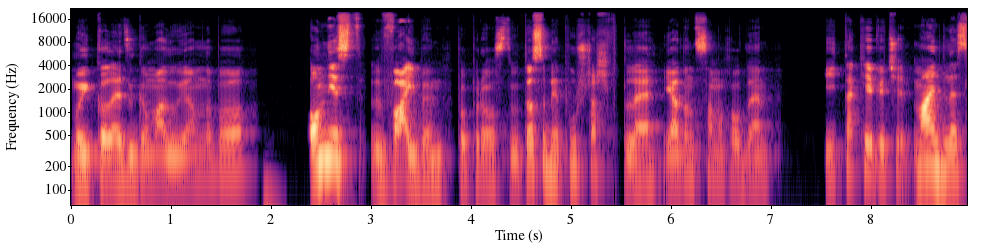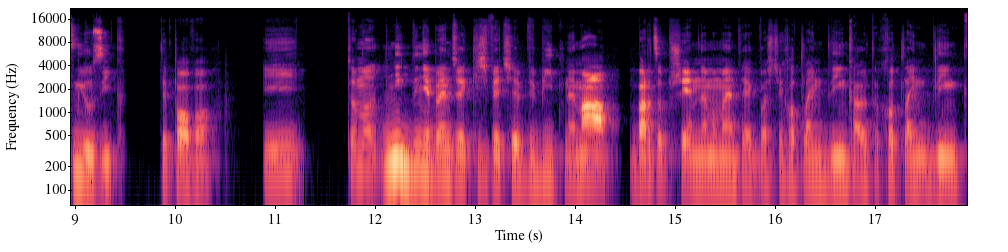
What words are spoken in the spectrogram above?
moi koledzy go malują, no bo on jest vibem po prostu. To sobie puszczasz w tle, jadąc samochodem i takie, wiecie, mindless music typowo. I to no, nigdy nie będzie jakieś, wiecie, wybitne. Ma bardzo przyjemne momenty, jak właśnie Hotline Blink, ale to Hotline Blink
